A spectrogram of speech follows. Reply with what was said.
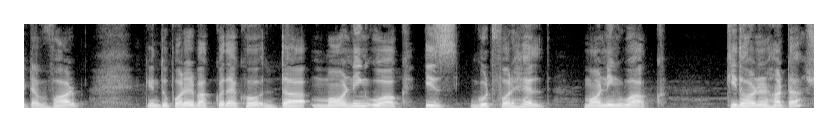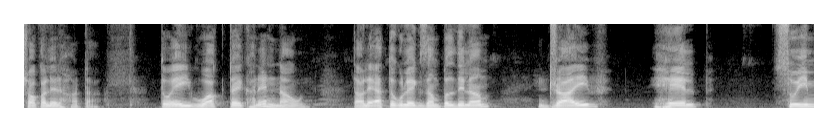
এটা ভার্ব কিন্তু পরের বাক্য দেখো the morning walk is good for health morning walk কী ধরনের হাঁটা? সকালের হাঁটা। তো এই ওয়াকটা এখানে নাউন তাহলে এতগুলো এক্সাম্পল দিলাম। ড্রাইভ হেল্প সুইম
